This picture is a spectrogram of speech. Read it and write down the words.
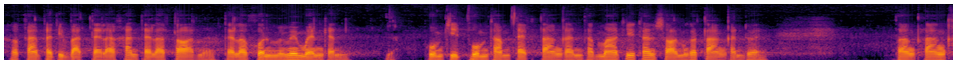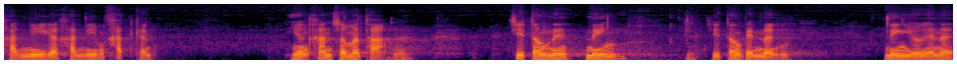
เพราะการปฏิบัติแต่ละขั้นแต่ละตอนนะแต่ละคนมันไม่เหมือนกันภูมิจิตภูมิธรรมแตกต่างกันธรรมะที่ท่านสอนมันก็ต่างกันด้วย บางครั้งขั้นนี้กับขั้นนี้มันขัดกัน อย่างขั้นสมถะนะจิตต้องนิ่ง จิตต้องเป็นหนึ่ง นิ่งอยู่งั้นนะ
